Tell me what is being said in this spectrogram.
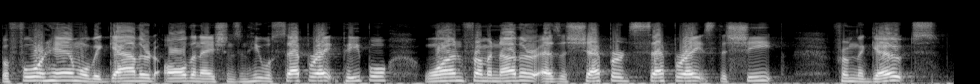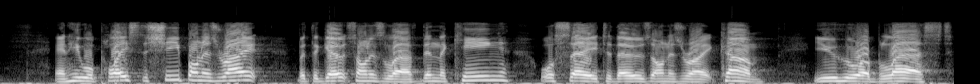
Before him will be gathered all the nations, and he will separate people one from another as a shepherd separates the sheep from the goats and he will place the sheep on his right, but the goats on his left. Then the king will say to those on his right, Come, you who are blessed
